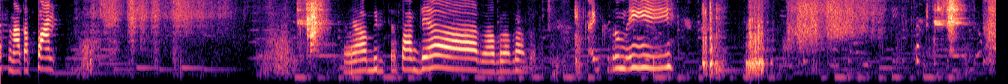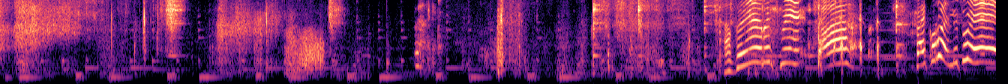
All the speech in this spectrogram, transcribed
असं आता पान. या मिरच्या सांडल्या. राब राब राब काय खरं नाही. अगं रश्मी. काय करू राहिली तू हे?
